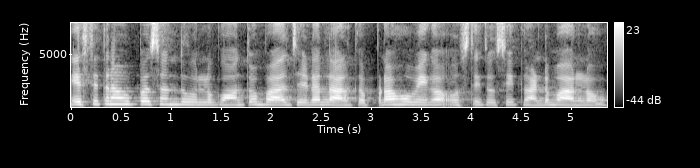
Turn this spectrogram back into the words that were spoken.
ਇਸੇ ਤਰ੍ਹਾਂ ਉੱਪਰ ਸੰਦੂਰ ਲਗਾਉਣ ਤੋਂ ਬਾਅਦ ਜਿਹੜਾ ਲਾਲ ਕੱਪੜਾ ਹੋਵੇਗਾ, ਉਸ ਦੀ ਤੁਸੀਂ ਗੰਢ ਮਾਰ ਲਓ।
